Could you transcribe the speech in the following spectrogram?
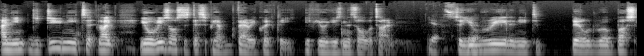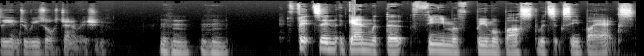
And you you do need to like your resources disappear very quickly if you're using this all the time. Yes. So you Yeah. really need to build robustly into resource generation. Mm-hmm, mm-hmm. Fits in again with the theme of boom or bust with succeed by X.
